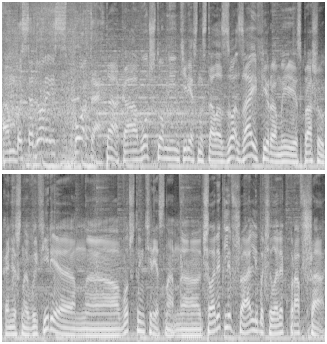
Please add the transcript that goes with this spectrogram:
Амбассадоры спорта. Так, а вот что мне интересно стало за, за эфиром, и спрашиваю, конечно, в эфире. Э, вот что интересно. Э, человек левша, либо человек правша.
